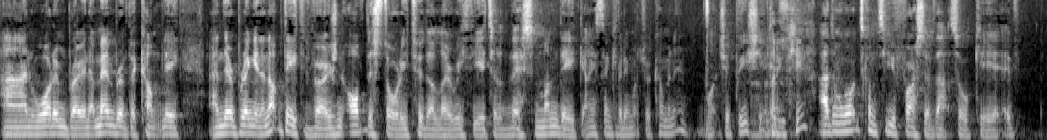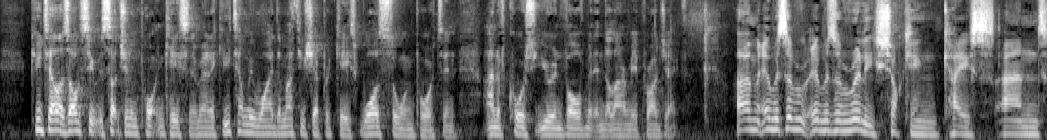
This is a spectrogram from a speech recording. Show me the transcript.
and Warren Brown, a member of the company, and they're bringing an updated version of the story to the Lowry Theatre this Monday. Guys, thank you very much for coming in. Much appreciated. Thank you. Adam, I want to come to you first, if that's okay. If, can you tell us, obviously, it was such an important case in America. Can you tell me why the Matthew Shepard case was so important, and of course, your involvement in the Laramie Project? Um, it was a it was a really shocking case, and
